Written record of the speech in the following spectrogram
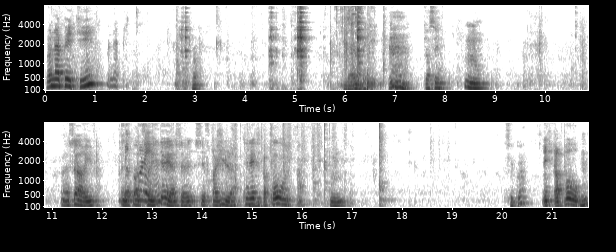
Bon appétit. Bon appétit. bon appétit. cassé. Hum. Ah, ça arrive. Elle n'a pas de poulet, feuilleté, hein, c'est fragile. Hein. C'est les pause. Hum. C'est quoi? Les chapeaux. Hum,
